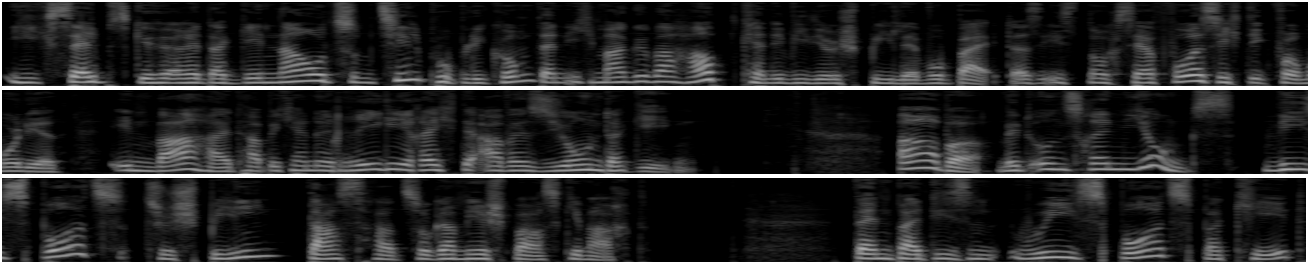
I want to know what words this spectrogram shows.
Ich selbst gehöre da genau zum Zielpublikum, denn ich mag überhaupt keine Videospiele, wobei das ist noch sehr vorsichtig formuliert. In Wahrheit habe ich eine regelrechte Aversion dagegen. Aber mit unseren Jungs wie Sports zu spielen, das hat sogar mir Spaß gemacht. Denn bei diesem Wii Sports Paket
